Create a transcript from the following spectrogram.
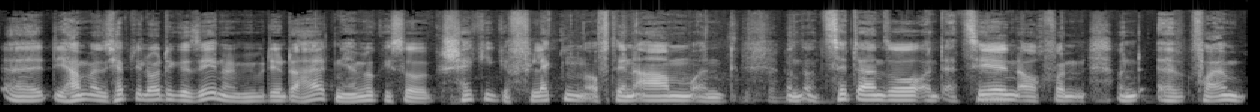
äh, die haben, also ich habe die Leute gesehen und mich mit denen unterhalten, die haben wirklich so scheckige Flecken auf den Armen und, und, und zittern so und erzählen ja. auch von, und äh, vor allem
